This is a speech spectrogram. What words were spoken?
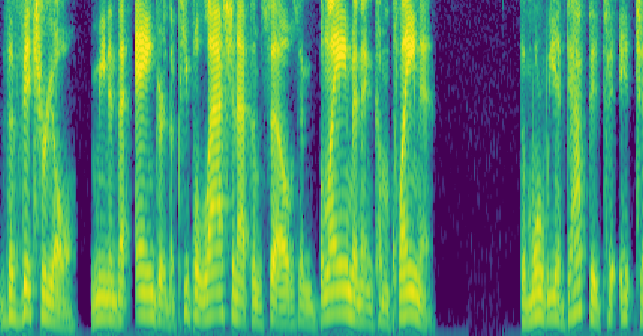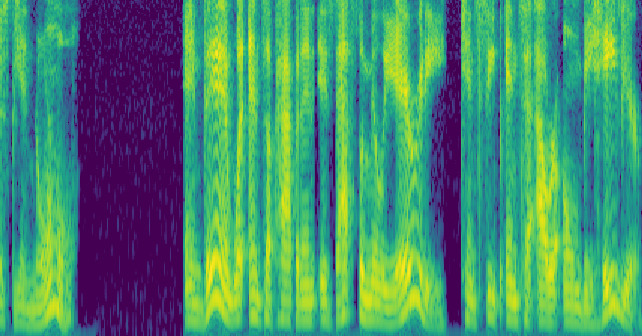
the vitriol, meaning the anger, the people lashing at themselves and blaming and complaining, the more we adapted to it just being normal. And then what ends up happening is that familiarity can seep into our own behavior.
